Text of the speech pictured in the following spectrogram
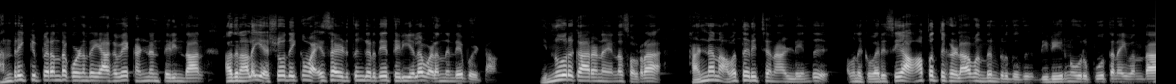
அன்றைக்கு பிறந்த குழந்தையாகவே கண்ணன் தெரிந்தான். அதனால யசோதைக்கும் வயசாயிடுத்துங்கிறதே தெரியல வளர்ந்துட்டே போயிட்டான். இன்னொரு காரணம் என்ன சொல்றா? கண்ணன் அவதரிச்ச நாள்லேருந்து அவனுக்கு வரிசையா ஆபத்துகளா வந்துட்டு இருந்தது திடீர்னு ஒரு பூத்தனை வந்தா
